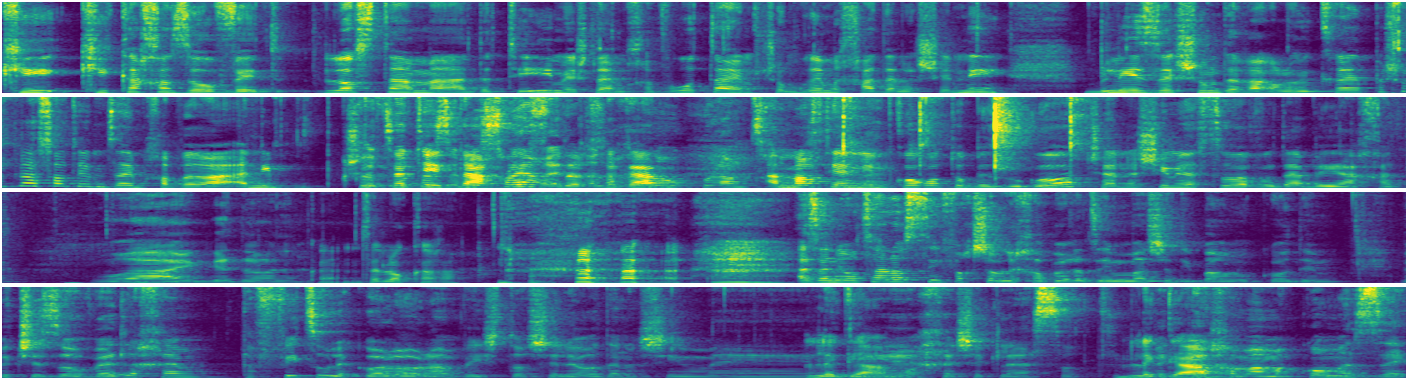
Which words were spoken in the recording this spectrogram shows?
כי, כי ככה זה עובד. לא סתם הדתיים, יש להם חברותא, הם שומרים אחד על השני, בלי זה שום דבר לא יקרה, פשוט לעשות עם זה עם חברה. אני, כשהוצאתי את תכלס, דרך אגב, אמרתי, אני מסגרת. אמכור אותו בזוגות, שאנשים יעשו עבודה ביחד. וואי, גדול. כן, זה לא קרה. אז אני רוצה להוסיף עכשיו, לחבר את זה עם מה שדיברנו קודם. וכשזה עובד לכם, תפיצו לכל העולם ואשתו שלעוד אנשים אה, לגמרי. יהיה חשק לעשות. לגמרי. וככה, מהמקום הזה,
